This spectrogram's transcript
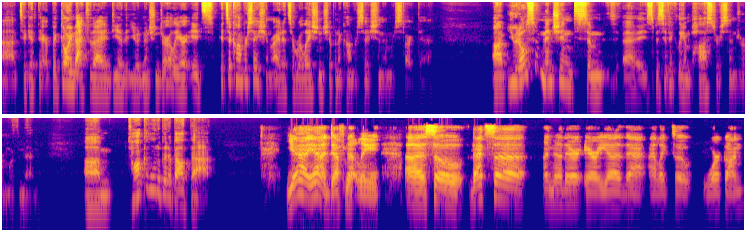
uh, to get there. But going back to that idea that you had mentioned earlier it's it's a conversation right? It's a relationship and a conversation and we start there. Uh, you had also mentioned some uh, specifically imposter syndrome with men um, talk a little bit about that yeah yeah definitely uh, so that's uh, another area that i like to work on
